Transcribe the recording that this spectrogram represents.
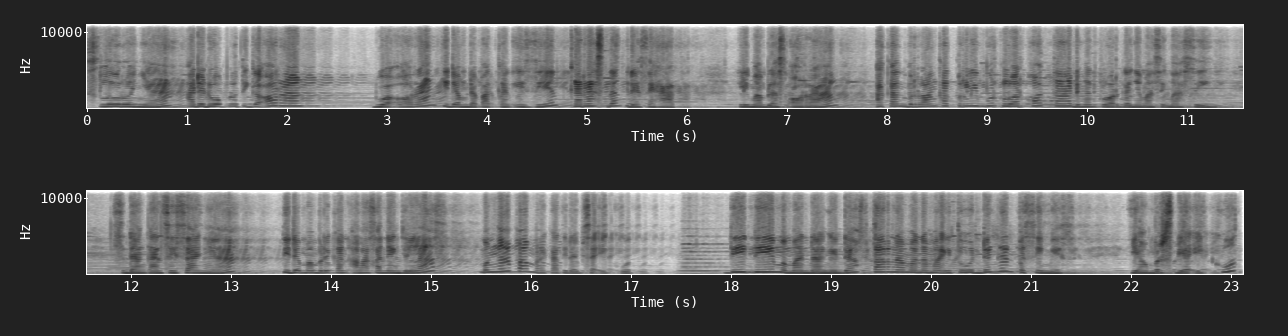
Seluruhnya ada 23 orang. Dua orang tidak mendapatkan izin karena sedang tidak sehat. 15 orang akan berangkat berlibur keluar kota dengan keluarganya masing-masing. Sedangkan sisanya tidak memberikan alasan yang jelas mengapa mereka tidak bisa ikut. Didi memandangi daftar nama-nama itu dengan pesimis. Yang bersedia ikut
